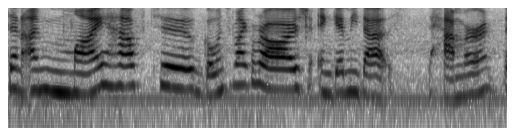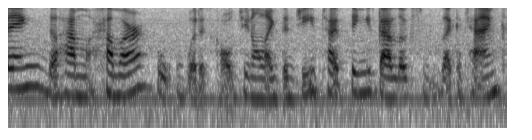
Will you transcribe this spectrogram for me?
then I might have to go into my garage and get me that hammer thing, the ham- Hummer, wh- what it's called, you know, like the Jeep type thing that looks like a tank.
